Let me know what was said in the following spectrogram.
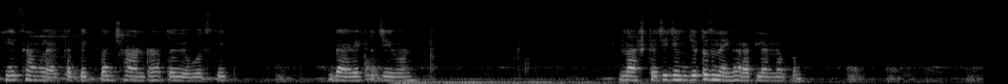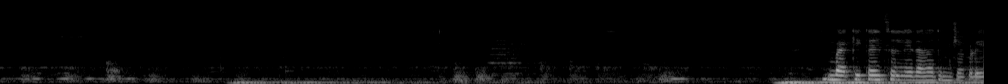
हे चांगलं आहे तब्येत पण छान राहतं व्यवस्थित. डायरेक्ट जेवण. नाश्त्याची झंझटच नाही घरातल्यांना पण. बाकी काय चाललंय दादा तुमच्याकडे?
